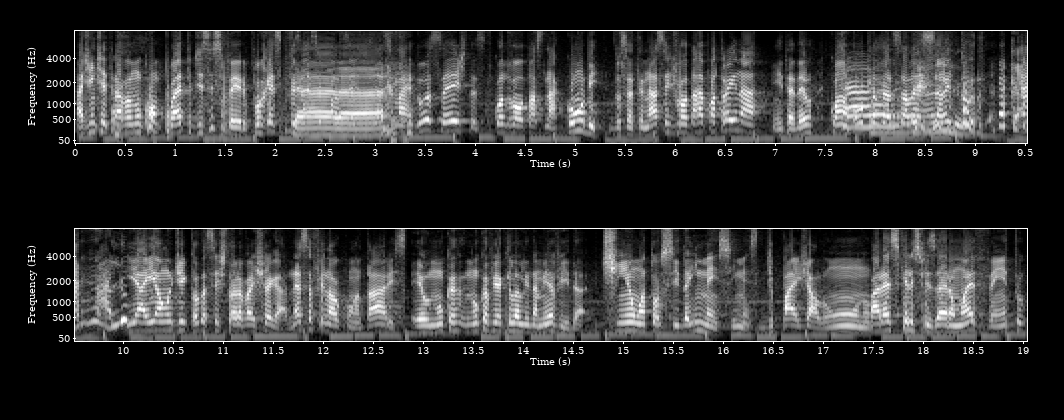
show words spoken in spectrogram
A gente entrava num completo desespero, porque se fizesse, se fizesse mais duas cestas, quando voltasse na Kombi do Santo Inácio, a gente voltava pra treinar, entendeu? Com a roupa da seleção e tudo. Caralho. E aí é onde toda essa história vai chegar. Nessa final com o Antares, eu nunca, nunca vi aquilo ali na minha vida. Tinha uma torcida imensa, imensa, de pais de aluno. Parece que eles fizeram um evento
